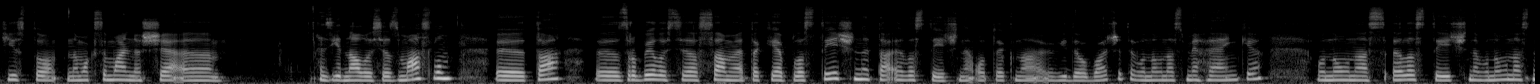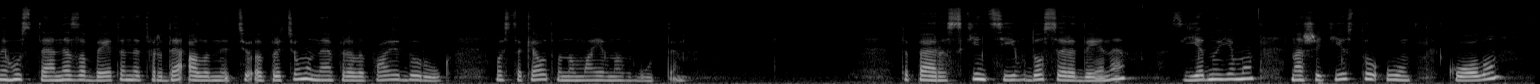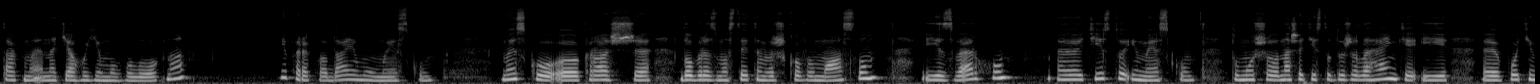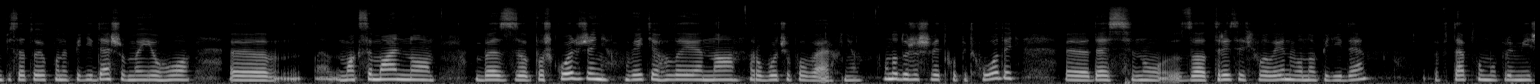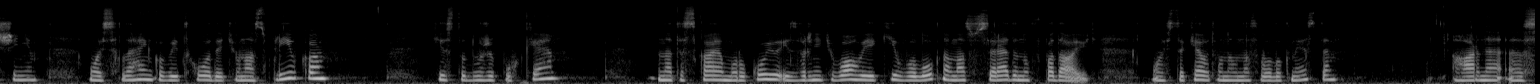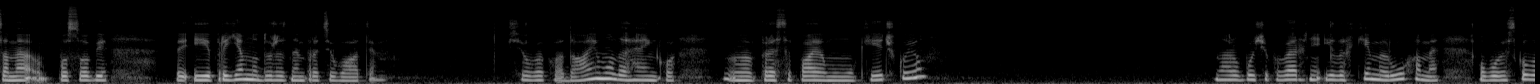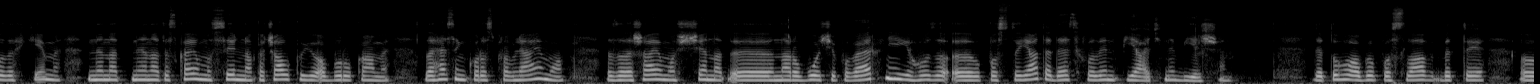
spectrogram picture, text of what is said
тісто максимально ще з'єдналося з маслом е, та е, зробилося саме таке пластичне та еластичне. От як на відео бачите, воно в нас м'ягеньке, воно у нас еластичне, воно у нас не густе, не забите, не тверде, але не е, при цьому не прилипає до рук. Ось таке от воно має в нас бути. Тепер з кінців до середини з'єднуємо наше тісто у коло. Так ми натягуємо волокна і перекладаємо в миску. Миску е, краще добре змастити вершковим маслом і зверху е, тісто і миску. тому що наше тісто дуже легеньке, і е, потім, після того, як воно підійде, щоб ми його максимально без пошкоджень витягли на робочу поверхню. Воно дуже швидко підходить, десь ну, за 30 хвилин воно підійде в теплому приміщенні. Ось легенько відходить у нас плівка, тісто дуже пухке. Натискаємо рукою і зверніть увагу, які волокна в нас всередину впадають. Ось таке от воно у нас волокнисте, гарне е, саме по собі, і приємно дуже з ним працювати. Все викладаємо, легенько е, присипаємо мукичкою на робочій поверхні і легкими рухами, обов'язково легкими, не, на, не натискаємо сильно качалкою або руками. Легесенько розправляємо, залишаємо ще на, е, на робочій поверхні його е, постояти десь хвилин 5, не більше. Для того, аби послабити е,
